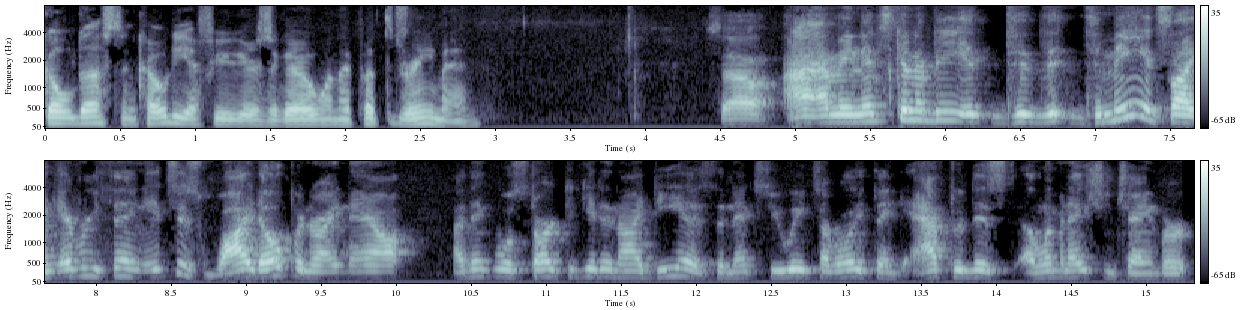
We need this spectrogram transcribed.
Goldust and Cody a few years ago when they put the Dream in. So I, I mean, it's going to be to to me. It's like everything. It's just wide open right now. I think we'll start to get an idea as the next few weeks. I really think after this elimination chamber,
